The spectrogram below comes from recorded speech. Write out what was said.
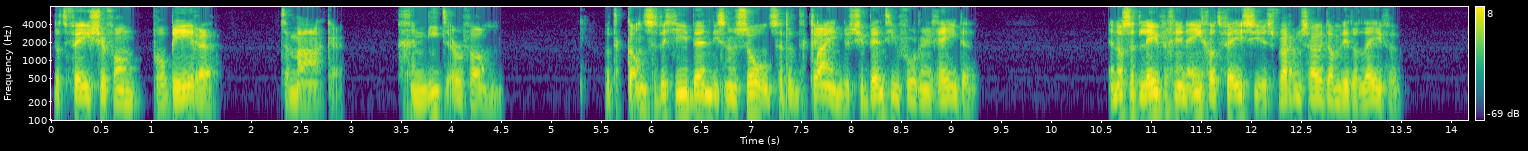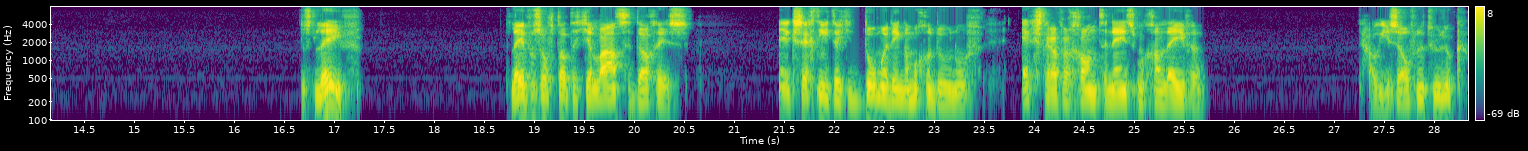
dat feestje van proberen te maken. Geniet ervan. Want de kansen dat je hier bent, die zijn zo ontzettend klein. Dus je bent hier voor een reden. En als het leven geen één groot feestje is, waarom zou je dan willen leven? Dus leef. Leef alsof dat het je laatste dag is. Ik zeg niet dat je domme dingen moet gaan doen of extravagant ineens moet gaan leven. Hou jezelf natuurlijk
